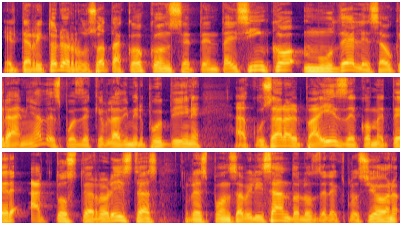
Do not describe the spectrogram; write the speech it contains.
El territorio ruso atacó con 75 modelos a Ucrania después de que Vladimir Putin acusara al país de cometer actos terroristas, responsabilizándolos de la explosión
